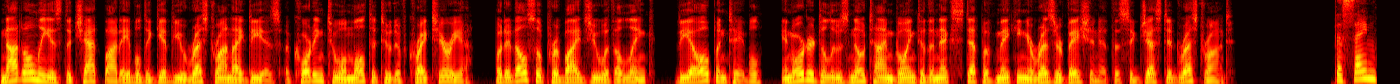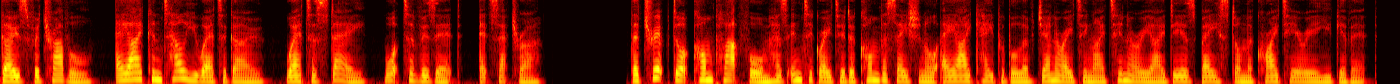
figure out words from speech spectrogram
Not only is the chatbot able to give you restaurant ideas according to a multitude of criteria, but it also provides you with a link, via OpenTable, in order to lose no time going to the next step of making a reservation at the suggested restaurant. The same goes for travel. AI can tell you where to go, where to stay, what to visit, etc. The Trip.com platform has integrated a conversational AI capable of generating itinerary ideas based on the criteria you give it.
